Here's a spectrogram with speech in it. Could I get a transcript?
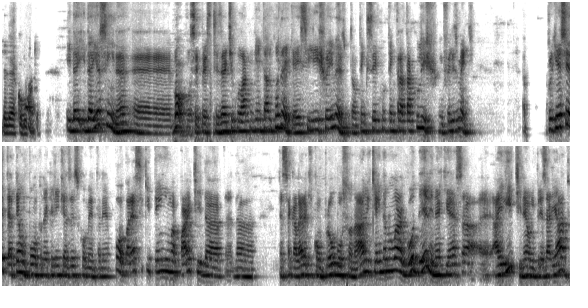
que ele é corrupto. E daí, e daí assim, né? É, bom, você precisa articular com quem está no poder, que é esse lixo aí mesmo. Então tem que ser, tem que tratar com o lixo, infelizmente. Porque esse é até um ponto, né, que a gente às vezes comenta, né? Pô, parece que tem uma parte da, da dessa galera que comprou o Bolsonaro e que ainda não largou dele, né? Que é essa a elite, né? O empresariado.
